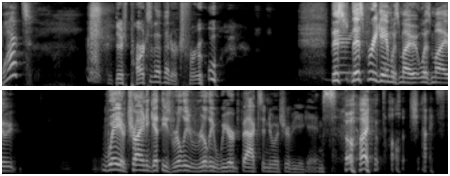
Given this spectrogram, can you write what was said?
What? There's parts of that that are true. This Very- this pregame was my was my way of trying to get these really really weird facts into a trivia game. So I apologize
